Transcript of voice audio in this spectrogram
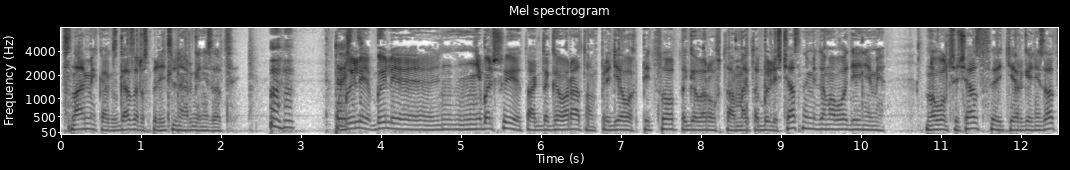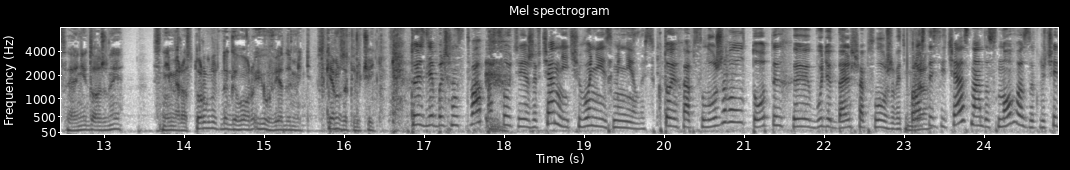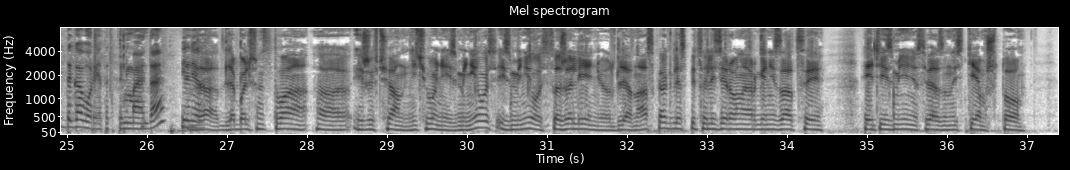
с нами, как с газораспределительной организацией. Угу. То есть... были, были небольшие так договора там в пределах 500 договоров, там это были с частными домовладениями. Но вот сейчас эти организации, они должны с ними расторгнуть договор и уведомить, с кем заключить. То есть для большинства, по сути, ежевчан ничего не изменилось. Кто их обслуживал, тот их и будет дальше обслуживать. Просто да. сейчас надо снова заключить договор, я так понимаю, да? Или... Да, для большинства э, ежевчан ничего не изменилось. Изменилось, к сожалению, для нас, как для специализированной организации. Эти изменения связаны с тем, что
